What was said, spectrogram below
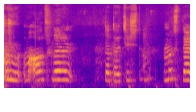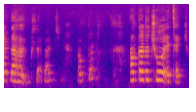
Ama altlarda da çeşitli var. Ama üstler daha güzel bence. Altlarda, altlarda çoğu etek.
